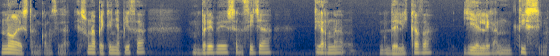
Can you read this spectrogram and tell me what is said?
no es tan conocida. Es una pequeña pieza breve, sencilla, tierna, delicada y elegantísima.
